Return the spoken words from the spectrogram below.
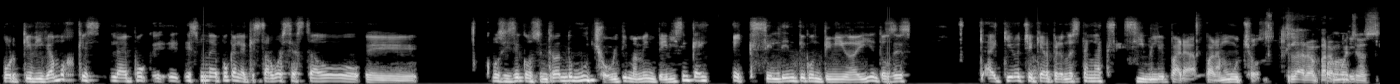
porque digamos que es, la época, e, e, es una época en la que Star Wars se ha estado, eh, ¿cómo se dice?, concentrando mucho últimamente. Y dicen que hay excelente contenido ahí, entonces quiero chequear, pero no es tan accesible para, para muchos. Claro, para muchos.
